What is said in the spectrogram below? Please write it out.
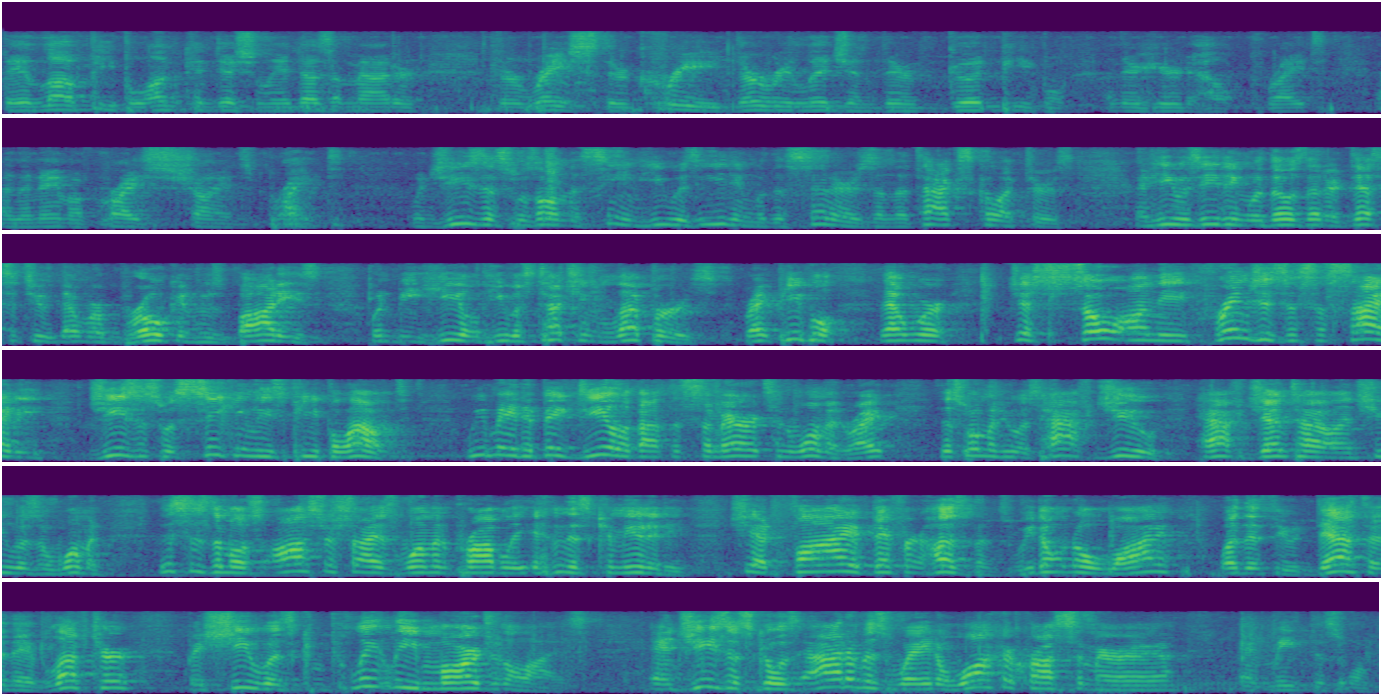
They love people unconditionally. It doesn't matter their race, their creed, their religion. They're good people, and they're here to help, right? And the name of Christ shines bright. When Jesus was on the scene, he was eating with the sinners and the tax collectors, and he was eating with those that are destitute, that were broken, whose bodies would be healed. He was touching lepers, right? People that were just so on the fringes of society. Jesus was seeking these people out we made a big deal about the Samaritan woman, right? This woman who was half Jew, half Gentile, and she was a woman. This is the most ostracized woman probably in this community. She had five different husbands. We don't know why, whether through death or they've left her, but she was completely marginalized. And Jesus goes out of his way to walk across Samaria and meet this woman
